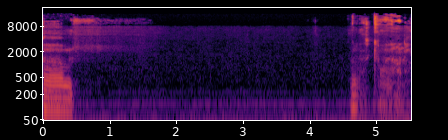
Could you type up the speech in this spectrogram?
Um what's going on here?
